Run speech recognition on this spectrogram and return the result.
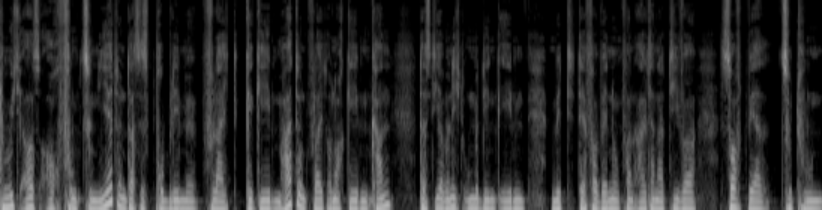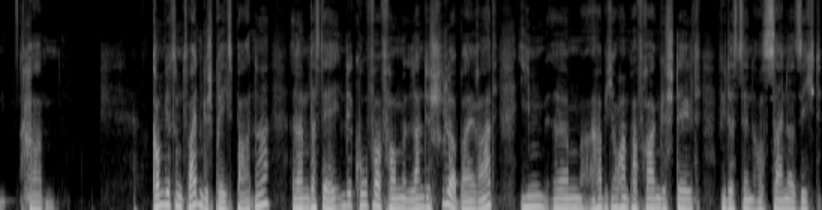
durchaus auch funktioniert und dass es Probleme vielleicht gegeben hat und vielleicht auch noch geben kann, dass die aber nicht unbedingt eben mit der Verwendung von alternativer Software zu tun haben. Kommen wir zum zweiten Gesprächspartner, ähm, das der Herr Indekofer vom Landesschülerbeirat. Ihm ähm, habe ich auch ein paar Fragen gestellt, wie das denn aus seiner Sicht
